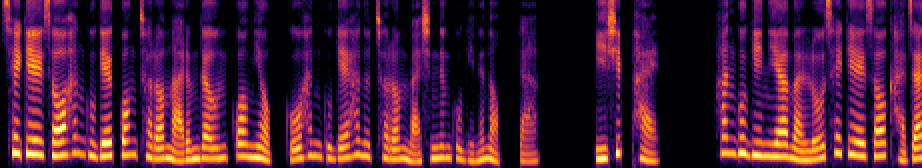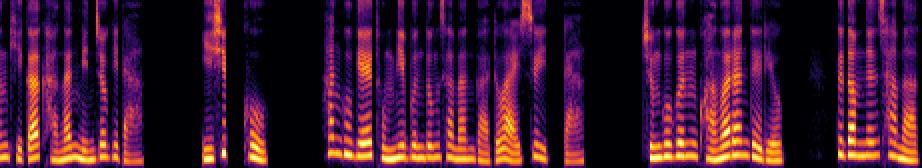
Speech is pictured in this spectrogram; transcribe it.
세계에서 한국의 꿩처럼 아름다운 꿩이 없고 한국의 한우처럼 맛있는 고기는 없다. 28. 한국인이야말로 세계에서 가장 기가 강한 민족이다. 29. 한국의 독립운동사만 봐도 알 수 있다. 중국은 광활한 대륙, 끝없는 사막,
